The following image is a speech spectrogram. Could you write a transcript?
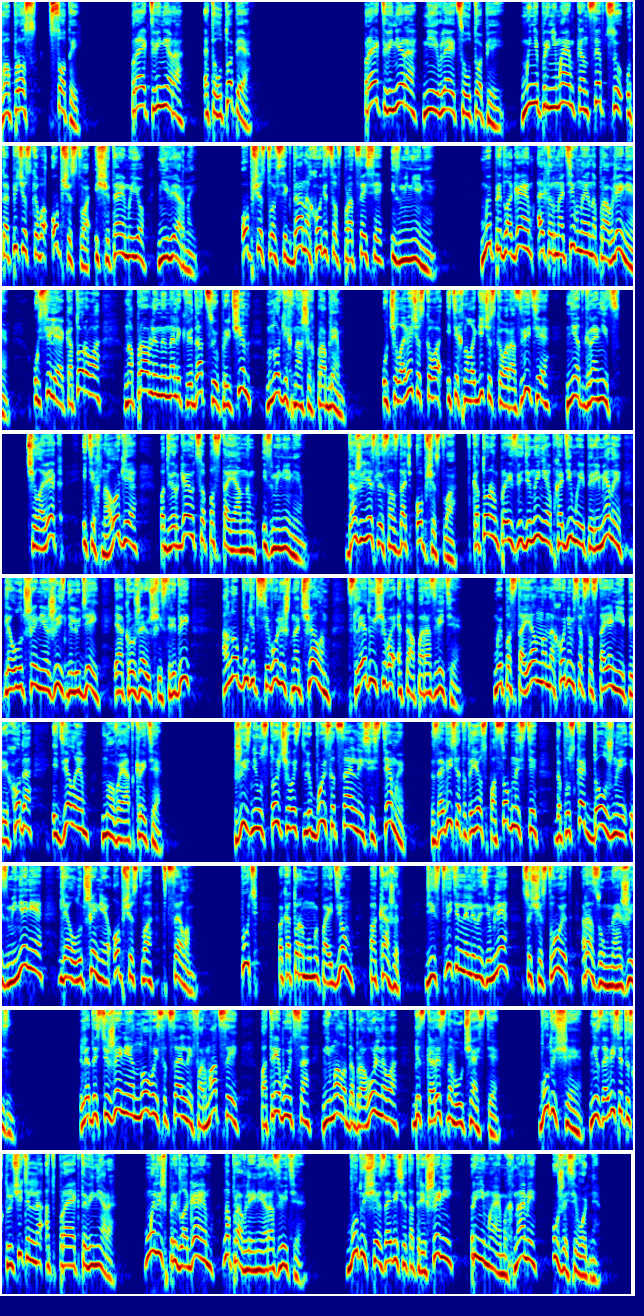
Вопрос сотый. Проект Венера – это утопия? Проект Венера не является утопией. Мы не принимаем концепцию утопического общества и считаем ее неверной. Общество всегда находится в процессе изменения. Мы предлагаем альтернативное направление, усилия которого направлены на ликвидацию причин многих наших проблем. У человеческого и технологического развития нет границ. Человек и технология подвергаются постоянным изменениям. Даже если создать общество, в котором произведены необходимые перемены для улучшения жизни людей и окружающей среды, оно будет всего лишь началом следующего этапа развития. Мы постоянно находимся в состоянии перехода и делаем новые открытия. Жизнеустойчивость любой социальной системы зависит от ее способности допускать должные изменения для улучшения общества в целом. Путь, по которому мы пойдем, покажет – действительно ли на Земле существует разумная жизнь. Для достижения новой социальной формации потребуется немало добровольного, бескорыстного участия. Будущее не зависит исключительно от проекта Венера. Мы лишь предлагаем направление развития. Будущее зависит от решений, принимаемых нами уже сегодня.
